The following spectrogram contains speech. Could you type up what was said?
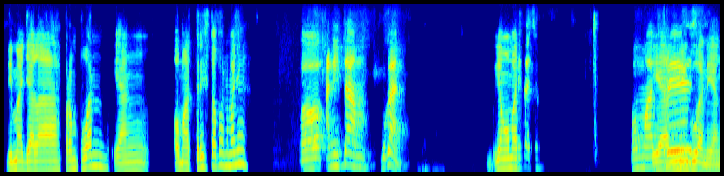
di majalah perempuan yang Omatris itu apa namanya? Oh, Anita, bukan? Yang Omat Omatris. yang mingguan yang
